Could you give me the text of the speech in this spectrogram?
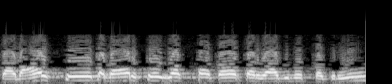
پیدائش کے اعتبار سے یکساں طور پر واجب تقریم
